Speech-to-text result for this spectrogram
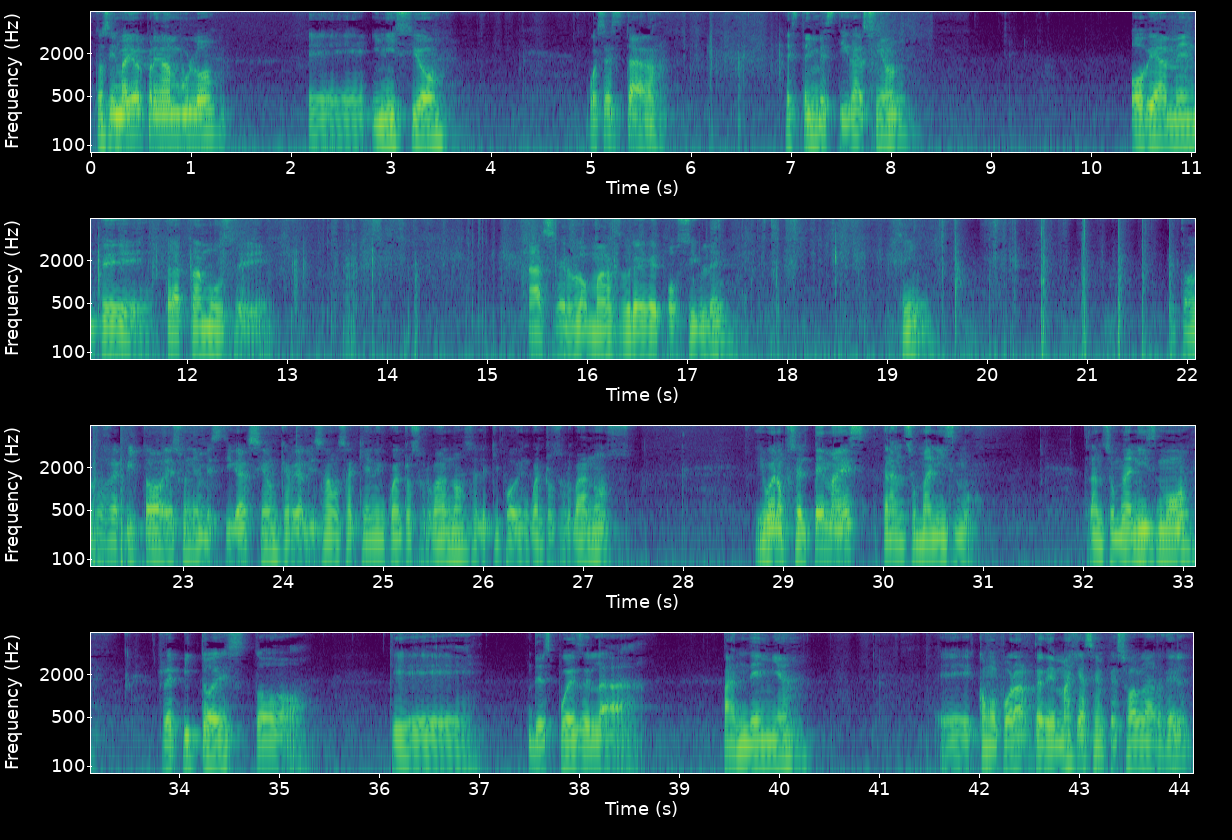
Entonces, sin mayor preámbulo, eh, inicio pues esta, esta investigación. Obviamente tratamos de hacer lo más breve posible. ¿Sí? Entonces, repito, es una investigación que realizamos aquí en Encuentros Urbanos, el equipo de Encuentros Urbanos. Y bueno, pues el tema es transhumanismo. Transhumanismo, repito esto que después de la pandemia, eh, como por arte de magia se empezó a hablar de él.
